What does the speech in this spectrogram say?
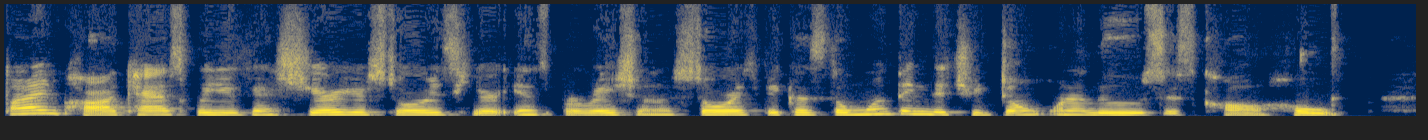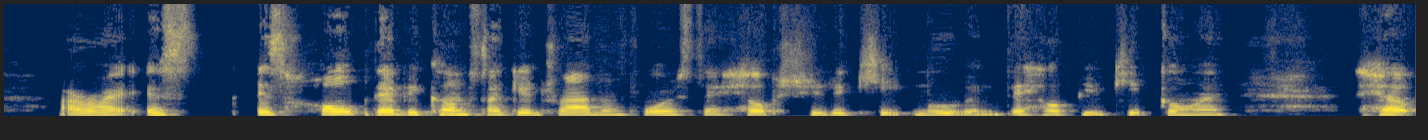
Find podcasts where you can share your stories, hear inspirational stories, because the one thing that you don't want to lose is called hope. All right. It's it's hope that becomes like your driving force that helps you to keep moving, to help you keep going, help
